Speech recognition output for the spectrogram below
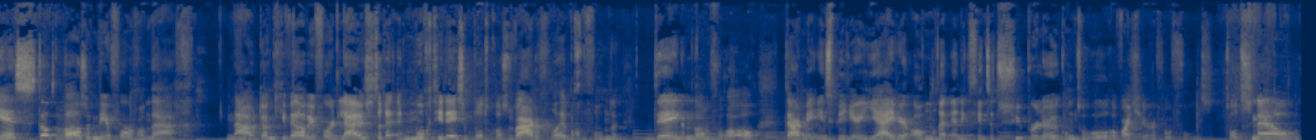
Yes, dat was hem weer voor vandaag. Nou, dankjewel weer voor het luisteren. En mocht je deze podcast waardevol hebben gevonden, deel hem dan vooral. Daarmee inspireer jij weer anderen. En ik vind het super leuk om te horen wat je ervan vond. Tot snel!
